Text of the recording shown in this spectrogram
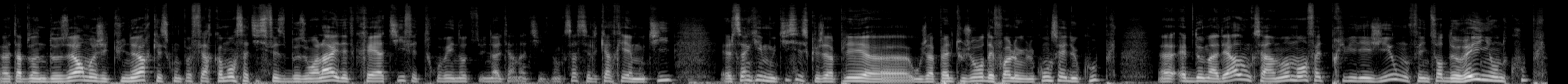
euh, tu as besoin de deux heures, moi j'ai qu'une heure, qu'est-ce qu'on peut faire? Comment satisfaire ce besoin-là? Et d'être créatif et de trouver une, autre, une alternative. Donc ça c'est le quatrième outil. Et le cinquième outil c'est ce que j'appelais, euh, ou j'appelle toujours des fois le, conseil de couple euh, hebdomadaire. Donc c'est un moment en fait privilégié où on fait une sorte de réunion de couple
